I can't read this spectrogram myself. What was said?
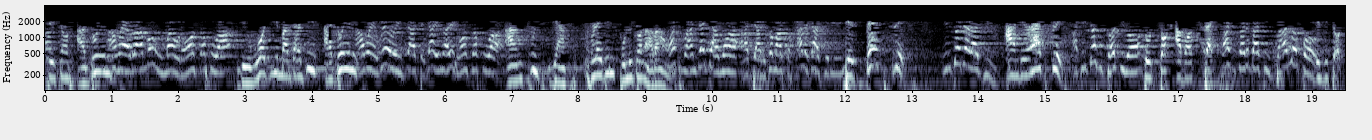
stations are doing Àwọn ẹ̀rọ amóhùnmáwòrán wọ́n sọ fún wa. The worldly magazines are doing it. Àwọn ìwé ìròyìn tí a tẹ̀jáde nínú ayé yìí wọ́n sọ fún wa. And truth, they are spreading pollution Wọ́n around. sì máa ń jẹ́ kí àwọn àjàrí tó máa káàkiri. The best place Ibi tó dára jù and the right place àti tó sì tọ́ jùlọ to talk about sex láti sọ nípa ti ìbálòpọ̀. is the church.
